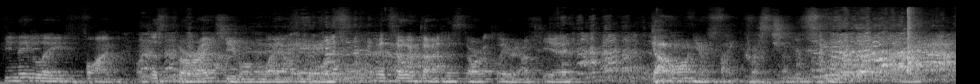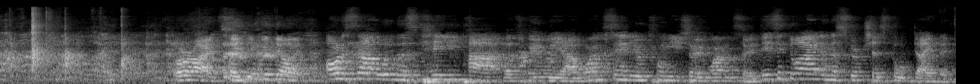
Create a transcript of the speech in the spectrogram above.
If you need to leave, fine. I'll just berate you on the way out the doors. That's how we've done it historically around here. Go on, you fake Christians. All right, so here we go. I want to start with this key part of who we are 1 Samuel 22 1 and 2. There's a guy in the scriptures called David.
